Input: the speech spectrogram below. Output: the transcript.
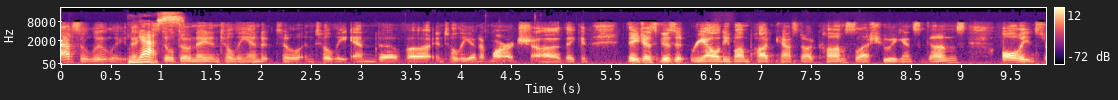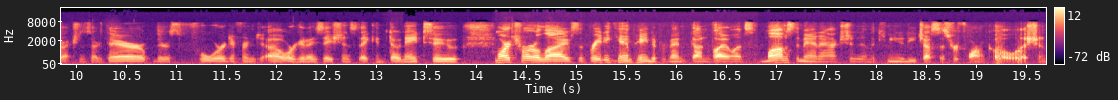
Absolutely, they yes. can still donate until the end until until the end of uh, until the end of March. Uh, they can they just visit realitybombpodcast.com slash Who Against Guns. All the instructions are there. There's four different uh, organizations they can donate to: March for Our Lives, the Brady Campaign to Prevent Gun Violence, Moms Demand Action, and the Community Justice Reform Coalition.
